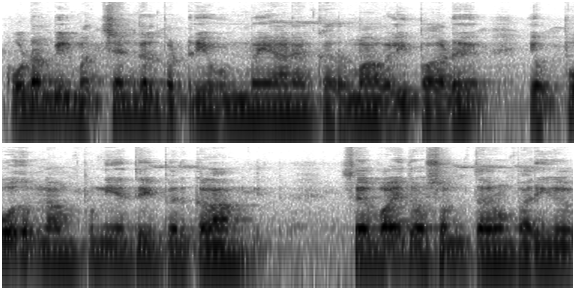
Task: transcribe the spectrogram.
உடம்பில் மச்சங்கள் பற்றிய உண்மையான கர்மா வெளிப்பாடு எப்போதும் நாம் புண்ணியத்தை பெருக்கலாம். செவ்வாய் தோஷம் தரும் பரிக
